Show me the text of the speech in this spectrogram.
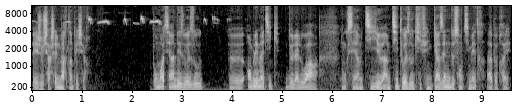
et je cherchais le martin pêcheur. Pour moi, c'est un des oiseaux euh, emblématiques de la Loire. Donc c'est un petit, euh, un petit oiseau qui fait une quinzaine de centimètres à peu près,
